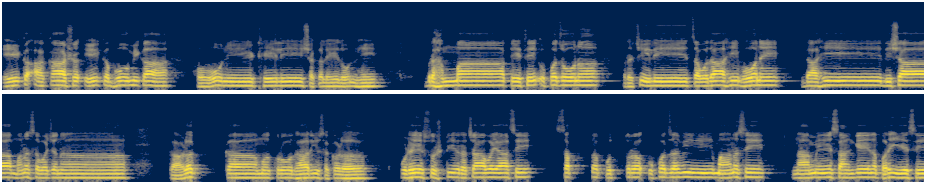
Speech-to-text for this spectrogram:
एक आकाश एक भूमिका होनी ठेली शकले दोन्ही. ब्रह्मा तेथे उपजोन रचिली चौदाही भुवने दाही दिशा मनसवचन काळकाम क्रोधारी सकळ. पुढे सृष्टी रचावयासे सप्तपुत्र उपजवी मानसे नामे सांगेन परियेसे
